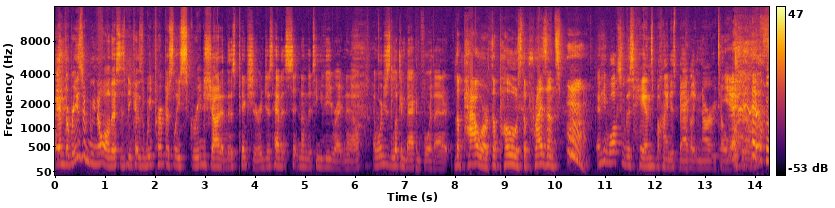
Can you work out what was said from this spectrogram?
And the reason we know all this is because we purposely screenshotted this picture and just have it sitting on the TV right now, and we're just looking back and forth at it. The power, the pose, the presence, And he walks with his hands behind his back like Naruto Yes. walking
